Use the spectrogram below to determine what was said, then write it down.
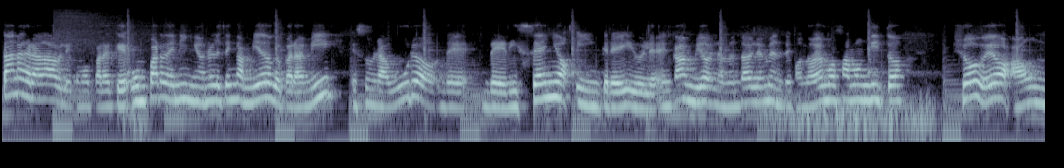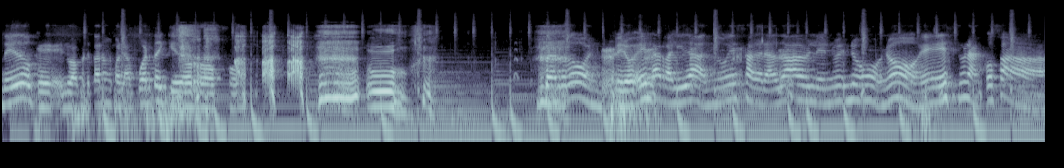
tan agradable como para que un par de niños no le tengan miedo que para mí es un laburo de, de diseño increíble. En cambio, lamentablemente, cuando vemos a Monguito, yo veo a un dedo que lo apretaron con la puerta y quedó rojo. Uh, Perdón, pero es la realidad, no es agradable, no, es- no, no, es una cosa,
